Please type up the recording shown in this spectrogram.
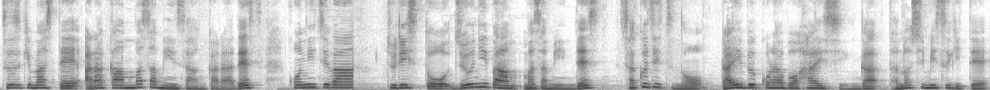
続きましてアラカンマサミンさんからです。こんにちは。ジュリスト12番マサミンです。昨日のライブコラボ配信が楽しみすぎて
